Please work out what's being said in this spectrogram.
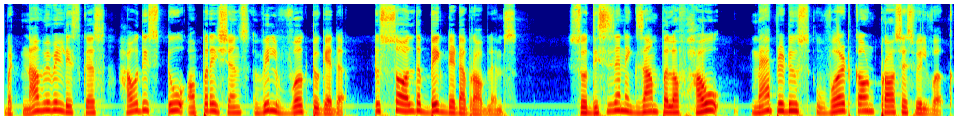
But now we will discuss how these two operations will work together to solve the big data problems. So this is an example of how MapReduce word count process will work.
